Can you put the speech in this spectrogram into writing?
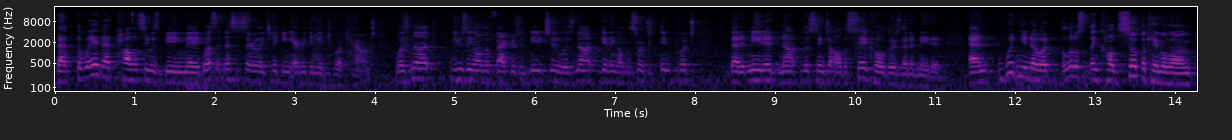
that the way that policy was being made wasn't necessarily taking everything into account, was not using all the factors it needed to, was not getting all the sorts of input that it needed, not listening to all the stakeholders that it needed. And wouldn't you know it, a little something called SOPA came along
